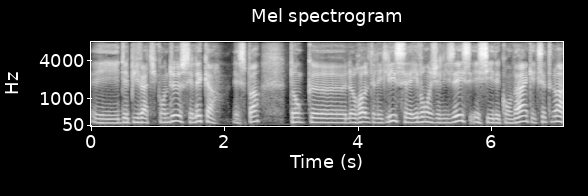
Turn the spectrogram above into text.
Et depuis Vatican II, c'est le cas, n'est-ce pas? Donc, euh, le rôle de l'Église, c'est évangéliser, essayer de convaincre, etc.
